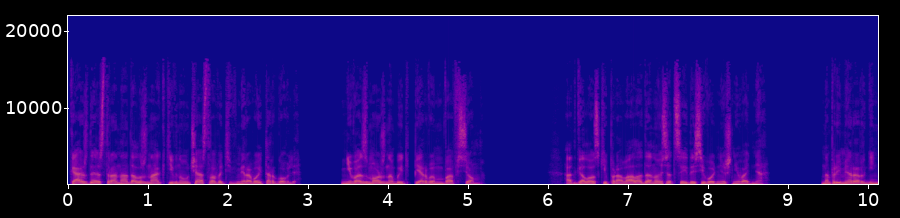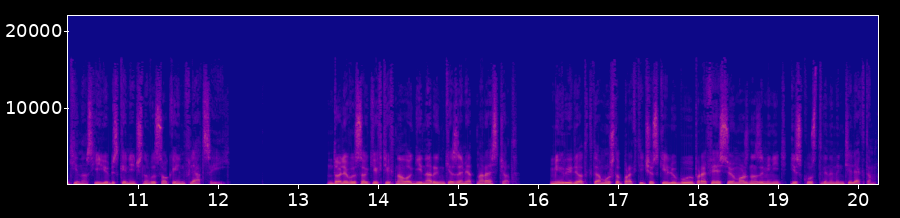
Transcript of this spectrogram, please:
Каждая страна должна активно участвовать в мировой торговле. Невозможно быть первым во всем. Отголоски провала доносятся и до сегодняшнего дня. Например, Аргентина с ее бесконечно высокой инфляцией. Доля высоких технологий на рынке заметно растет. Мир идет к тому, что практически любую профессию можно заменить искусственным интеллектом.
